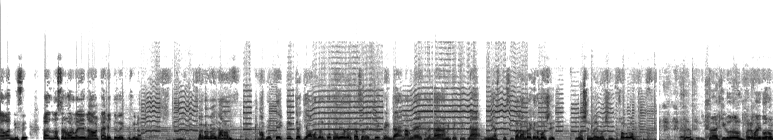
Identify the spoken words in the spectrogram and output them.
দাওয়াত দিছে। পাঁচ বছর পর ভাই এই দাওয়াতটা খেতে যাইতেছি না। ভাই ভাই ভাই দাঁড়ান। আপনার টেকনিকটা কি? আমাদের কোথায় নিয়ে যাইতেছেন? টেকনিক দাঁড়ান আমরা এখানে দাঁড়ান আমি টেকনিক না নিয়ে আসতেছি। তাহলে আমরা এখানে বসি। বসেন ভাই বসেন। চলো। হ্যাঁ কি গরম? আরে ভাই গরম।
